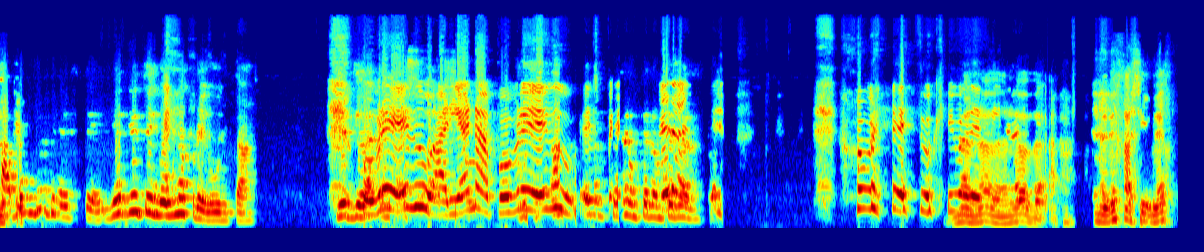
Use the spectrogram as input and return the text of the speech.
hablando de este, yo, tengo una pregunta. pobre Edu, Ariana, pobre ah, Edu. espera, espera, Pobre Edu, ¿qué iba a decir? Nada, nada. Me deja así, me deja.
